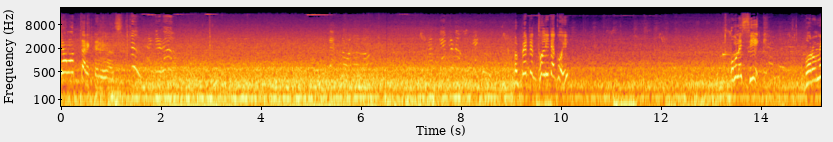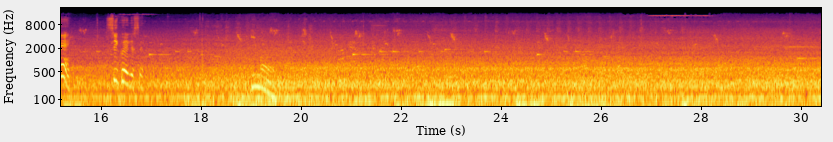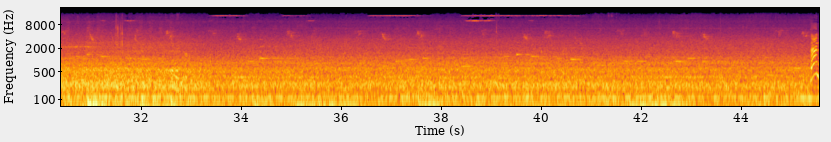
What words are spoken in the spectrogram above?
চমৎকার একটা নিউজ। ওর পেটের থলিটা কই? ও মনে হয় শিখ। গরমে শিখ হয়ে গেছে।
